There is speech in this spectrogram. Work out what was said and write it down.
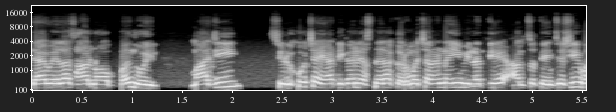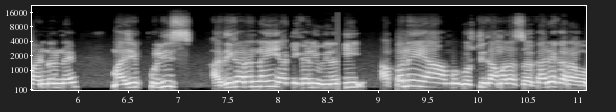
त्यावेळेलाच हा नॉब बंद होईल. माझी सिडकोच्या या ठिकाणी असलेल्या कर्मचाऱ्यांनाही विनंती आहे आमचं त्यांच्याशीही भांडण नाही. माझी पोलीस अधिकाऱ्यांनाही या ठिकाणी विनंती आपणही या गोष्टीत आम्हाला सहकार्य करावं.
